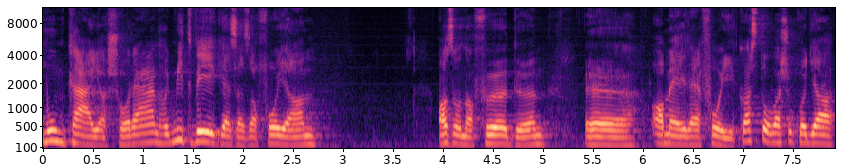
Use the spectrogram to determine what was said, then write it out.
munkája során, hogy mit végez ez a folyam azon a földön, amelyre folyik. Azt olvasjuk, hogy a,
